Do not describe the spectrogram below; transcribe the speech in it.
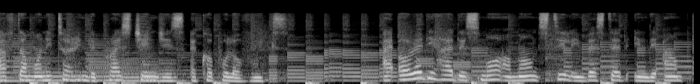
after monitoring the price changes a couple of weeks. I already had a small amount still invested in the AMP,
